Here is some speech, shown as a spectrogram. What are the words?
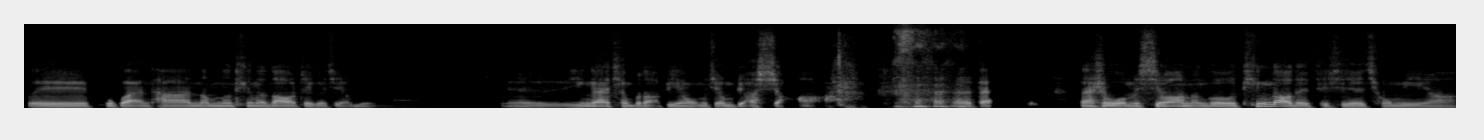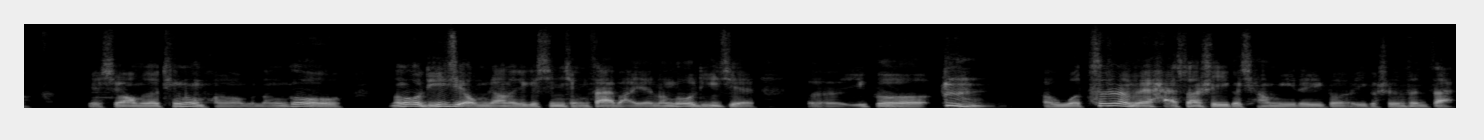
所以不管他能不能听得到这个节目。呃，应该听不到，毕竟我们节目比较小啊。呃，但但是我们希望能够听到的这些球迷啊，也希望我们的听众朋友们能够能够理解我们这样的一个心情在吧，也能够理解呃一个 呃我自认为还算是一个枪迷的一个一个身份在。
